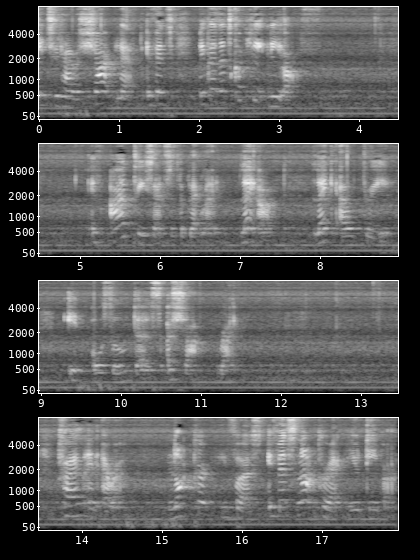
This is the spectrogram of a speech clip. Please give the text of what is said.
it should have a sharp left if it's because it's completely off. If R3 senses the black line, like R, like L3, it also does a sharp right. Trial and error. Not correct first. If it's not correct, you debug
